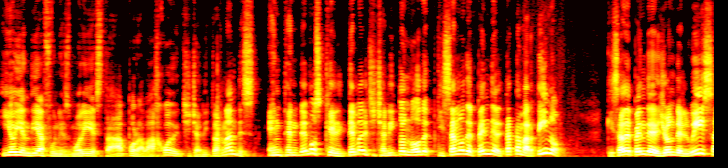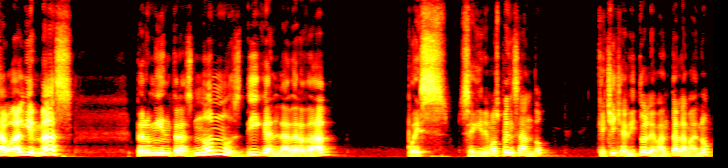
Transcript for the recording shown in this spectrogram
Y hoy en día Funes Mori está por abajo de Chicharito Hernández. Entendemos que el tema del Chicharito no quizá no depende del Tata Martino, quizá depende de John de Luisa o de alguien más. Pero mientras no nos digan la verdad, pues seguiremos pensando que Chicharito levanta la mano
